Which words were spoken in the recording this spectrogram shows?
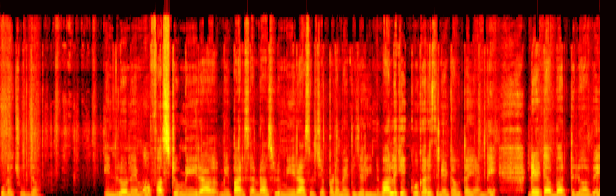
కూడా చూద్దాం. ఇందులోనేమో ఫస్ట్ మీ రా మీ పర్సన్ రాసులు మీ రాసులు చెప్పడం అయితే జరిగింది. వాళ్ళకి ఎక్కువగా రెసినేట్ అవుతాయండి. డేట్ ఆఫ్ బర్త్లు అవి.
